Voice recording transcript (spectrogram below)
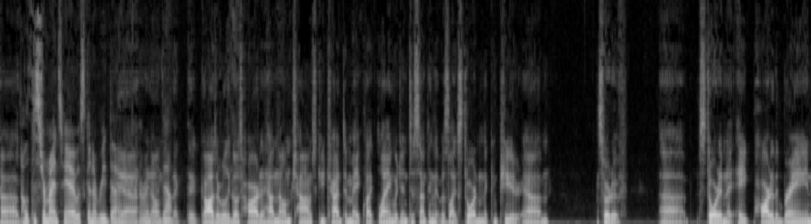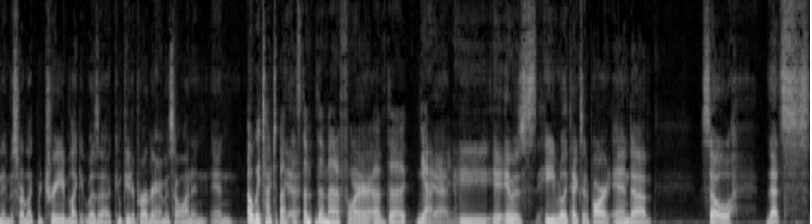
Uh, Oh, this reminds me. I was going to read that. yeah, I'm gonna write Noam, that like the Gaza really goes hard at how Noam Chomsky tried to make like language into something that was like stored in the computer, um, sort of uh, stored in a, a part of the brain. It was sort of like retrieved like it was a computer program and so on. And and oh, we talked about Yeah. this. The the metaphor of the yeah. yeah, the it, it was he really takes it apart. And um, so that's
